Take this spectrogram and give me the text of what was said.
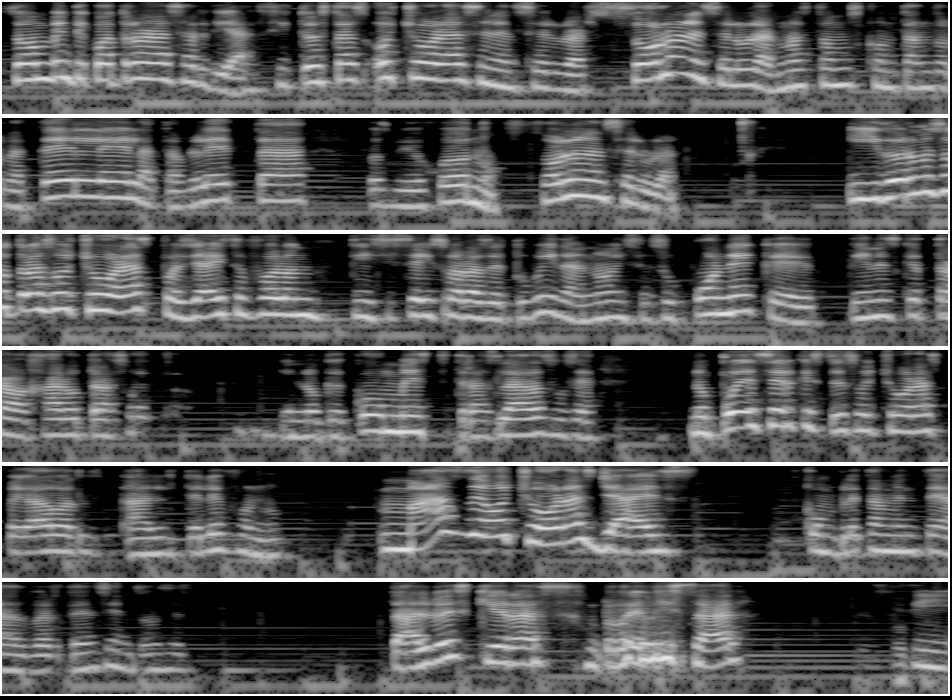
son 24 horas al día. Si tú estás 8 horas en el celular, solo en el celular, no estamos contando la tele, la tableta, los videojuegos, no, solo en el celular. Y duermes otras 8 horas, pues ya ahí se fueron 16 horas de tu vida, ¿no? Y se supone que tienes que trabajar otras 8. En lo que comes, te trasladas, o sea, no puede ser que estés 8 horas pegado al, al teléfono. Más de 8 horas ya es completamente advertencia, entonces tal vez quieras revisar si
